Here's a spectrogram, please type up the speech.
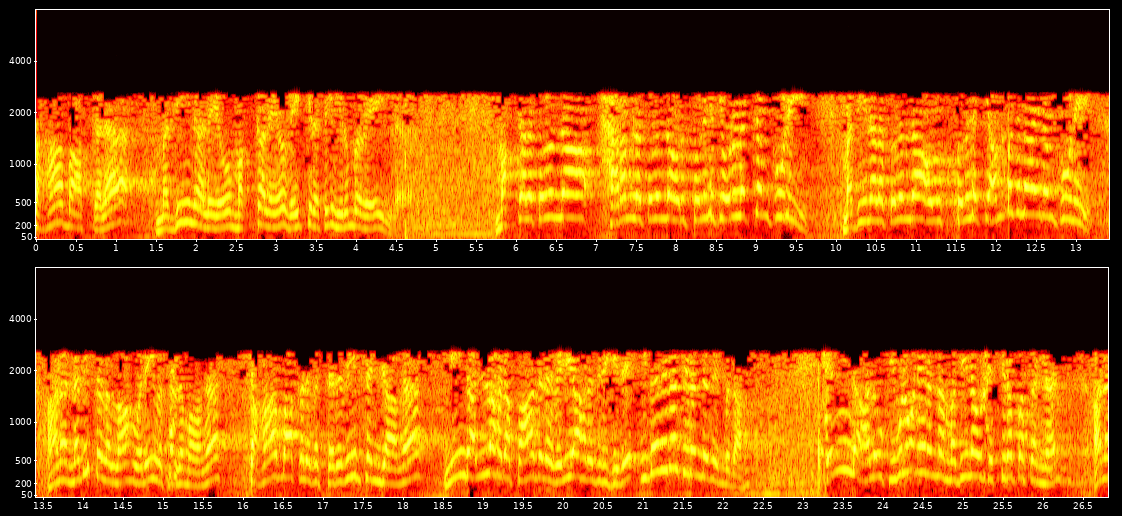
சஹாபாக்களை மதீனாலேயோ மக்களையோ வைக்கிறதுக்கு விரும்பவே இல்லை. மக்களை தொழுந்தா ஹரம்ல தொழுந்தா ஒரு தொழுகைக்கு ஒரு லட்சம் கூலி. மதீனால தொழுந்தா ஒரு தொழுகைக்கு ஐம்பதனாயிரம் கூலி. ஆனா நபி சொல்லாஹு அலைஹி வசல்லம் சஹாபாக்களுக்கு தெரிவீர் செஞ்சாங்க. நீங்க அல்லாஹோட பாதல வெளியாகிறது இருக்குது. இதை விட சிறந்தது என்பதாக எந்த அளவுக்கு இவ்வளவு நேரம் நான் மதீனாவுடைய சிறப்ப சொன்னேன் ஆனா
